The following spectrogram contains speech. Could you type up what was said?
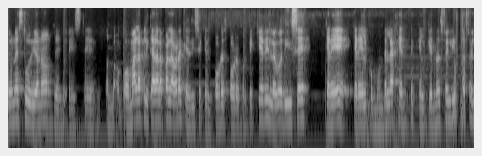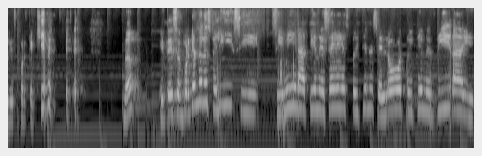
un, estudio, ¿no? Este, o mal aplicada la palabra que dice que el pobre es pobre porque quiere y luego dice cree, cree el común de la gente que el que no es feliz no es feliz porque quiere, ¿no? Y te dicen, ¿por qué no eres feliz si, si mira, tienes esto y tienes el otro y tienes vida y,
